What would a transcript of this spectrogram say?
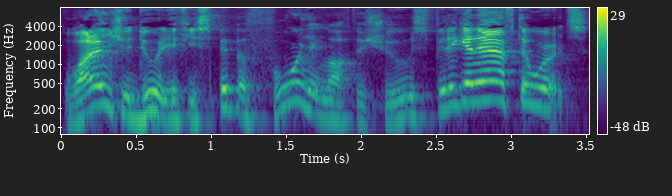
Why don't you do it if you spit before taking off the shoe? Spit again afterwards.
